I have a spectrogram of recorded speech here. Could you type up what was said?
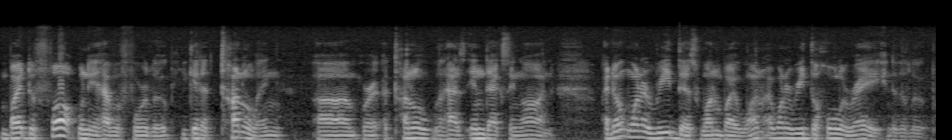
By default, when you have a for loop, you get a tunneling um, or a tunnel that has indexing on. I don't want to read this one by one. I want to read the whole array into the loop.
